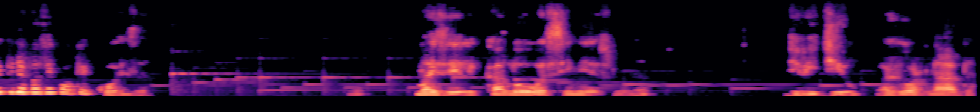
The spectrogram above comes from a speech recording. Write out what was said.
Ele podia fazer qualquer coisa. mas ele calou a si mesmo, né? dividiu a jornada,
